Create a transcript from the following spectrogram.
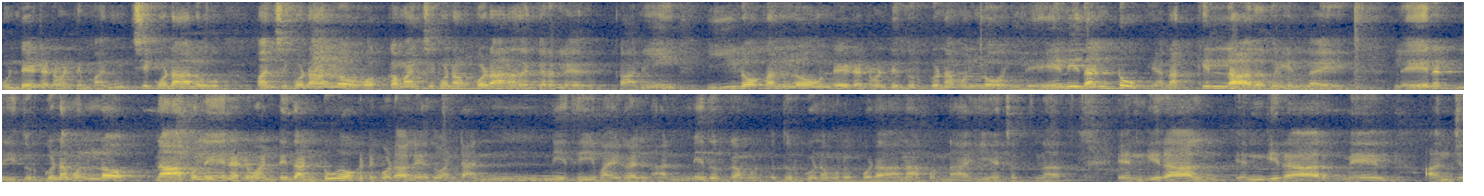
ఉండేటటువంటి మంచి గుణాలు మంచి గుణాల్లో ఒక్క మంచి గుణం కూడా నా దగ్గర లేదు. కానీ ఈ లోకంలో ఉండేటటువంటి దుర్గుణముల్లో లేనిదంటూ ఎనక్కిల్లాదదు ఇల్లై. లేన ఈ దుర్గుణముల్లో నాకు లేనటువంటిదంటూ ఒకటి కూడా లేదు. అంటే అన్ని అన్ని ధీమైകൾ అన్ని దుర్గము దుర్గుణములు కూడా నాకున్నాయి అని చెప్తున్నారు. ఎన్గిరాల్ ఎన్గిరార్ మేల్ అంజు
